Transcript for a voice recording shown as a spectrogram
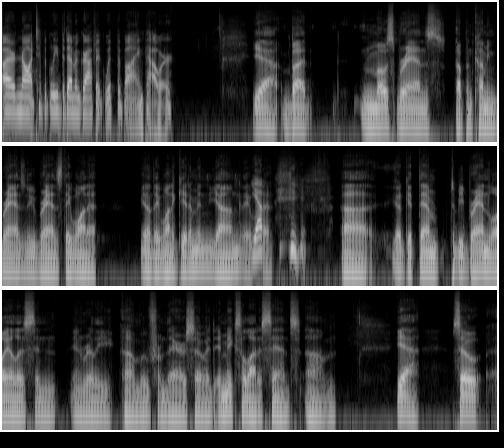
are not typically the demographic with the buying power? Yeah, but most brands, up and coming brands, new brands, they want to, you know, they want to get them in young. They yep. want to uh, you know, get them to be brand loyalists and and really uh, move from there. So it, it makes a lot of sense. Um, yeah. So uh,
